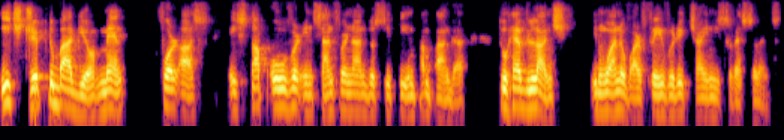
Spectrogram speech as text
Each trip to Baguio meant for us a stopover in San Fernando City in Pampanga to have lunch in one of our favorite Chinese restaurants.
